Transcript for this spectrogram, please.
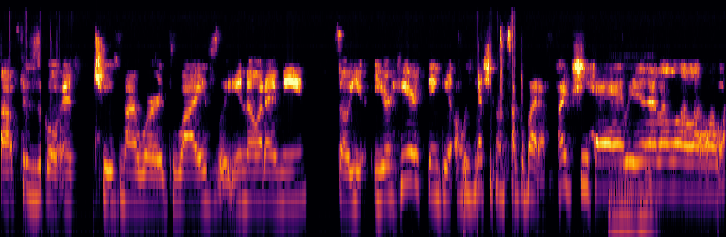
uh physical and choose my words wisely you know what i mean so you, you're here thinking, oh yeah, she's gonna talk about a fight she had, blah, blah, blah, blah, blah.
